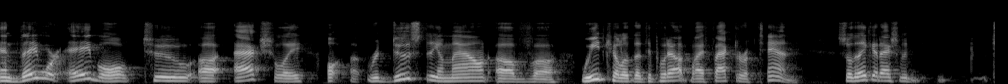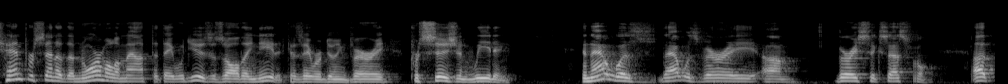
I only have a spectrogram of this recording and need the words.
And they were able to uh, actually reduced the amount of uh, weed killer that they put out by a factor of 10. So they could actually 10% of the normal amount that they would use is all they needed because they were doing very precision weeding, and that was that was very um, very successful. Uh,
